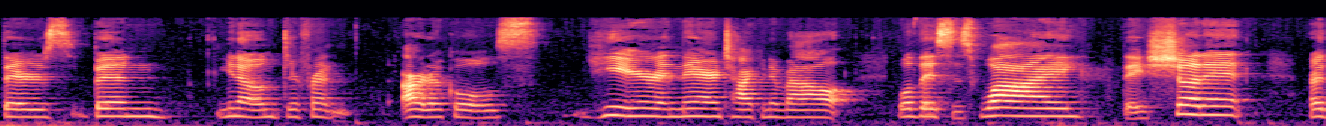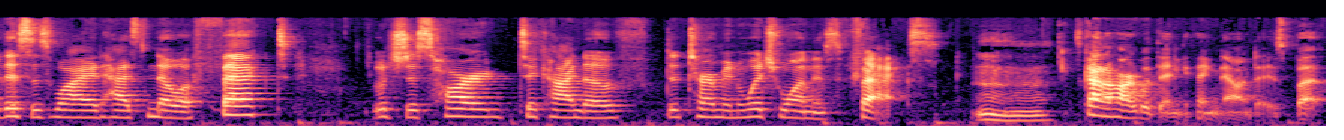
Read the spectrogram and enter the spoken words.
There's been, you know, different articles here and there talking about, well, this is why they shouldn't, or this is why it has no effect. It's just hard to kind of determine which one is facts. Mm-hmm. It's kind of hard with anything nowadays, but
